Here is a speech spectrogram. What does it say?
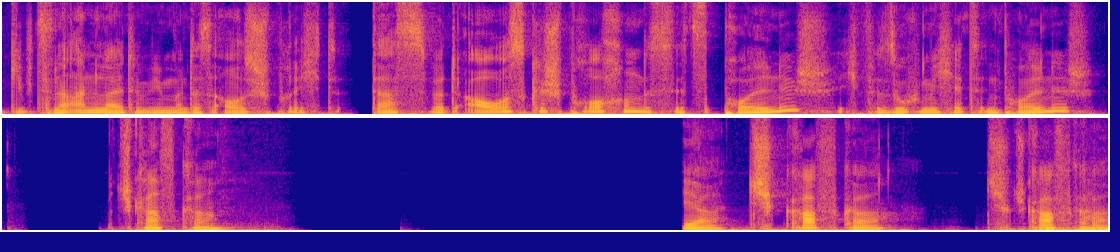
gibt es eine Anleitung, wie man das ausspricht. Das wird ausgesprochen, das ist jetzt Polnisch. Ich versuche mich jetzt in Polnisch. Kafka. Ja, Czkawka. Czkawka.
